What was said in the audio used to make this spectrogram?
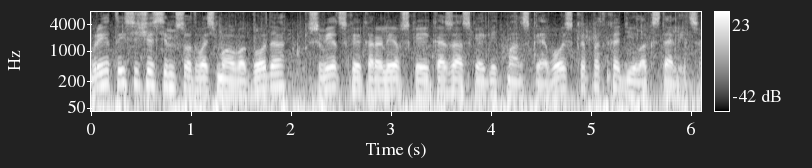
Ноябре 1708 года шведское королевское и казахское гетманское войско подходило к столице.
